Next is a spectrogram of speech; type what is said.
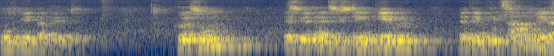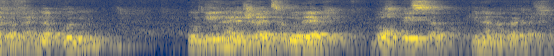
und etabliert. Kurzum, es wird ein System geben, bei dem die Zahnräder verfeinert wurden und die in einem Schweizer Uhrwerk noch besser ineinander greifen.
